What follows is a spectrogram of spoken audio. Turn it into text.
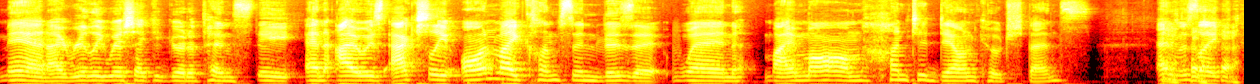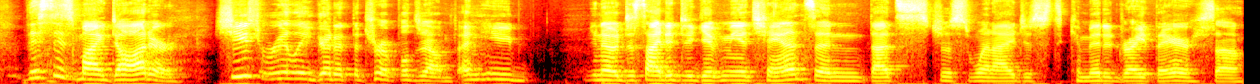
man, I really wish I could go to Penn State. And I was actually on my Clemson visit when my mom hunted down Coach Spence and was like, this is my daughter. She's really good at the triple jump. And he, you know, decided to give me a chance. And that's just when I just committed right there. So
